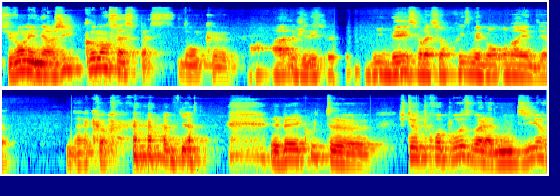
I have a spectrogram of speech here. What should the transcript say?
suivant l'énergie, comment ça se passe. Donc, euh, ah, j'ai des idées sur la surprise, mais bon, on va rien dire. D'accord, bien. Eh bien, écoute, euh, je te propose voilà, de nous dire,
